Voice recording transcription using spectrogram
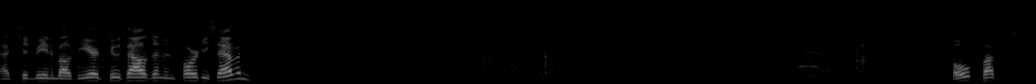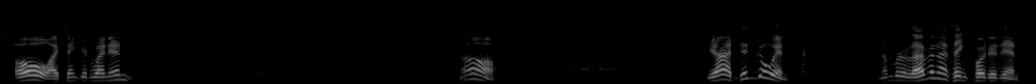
That should be in about the year 2047. Oh, pucks. Oh, I think it went in. Oh. Yeah, it did go in. Number 11, I think, put it in.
